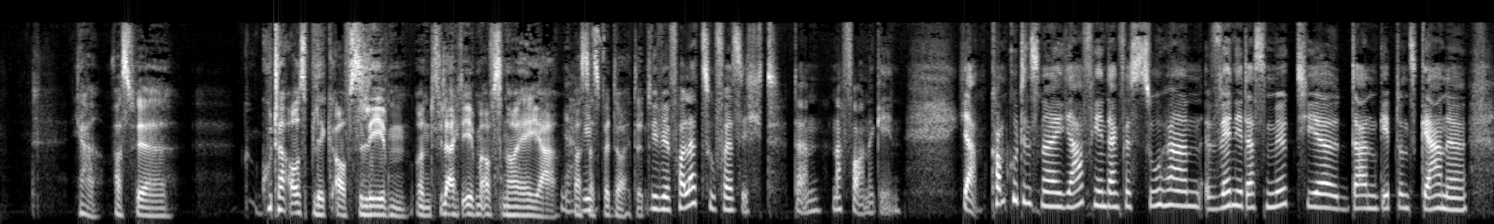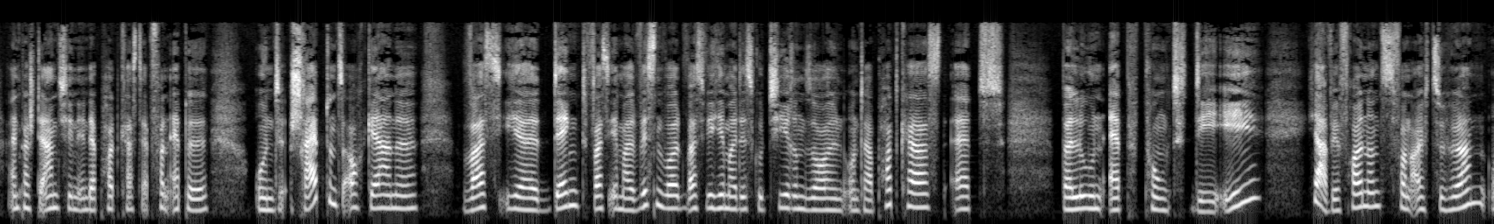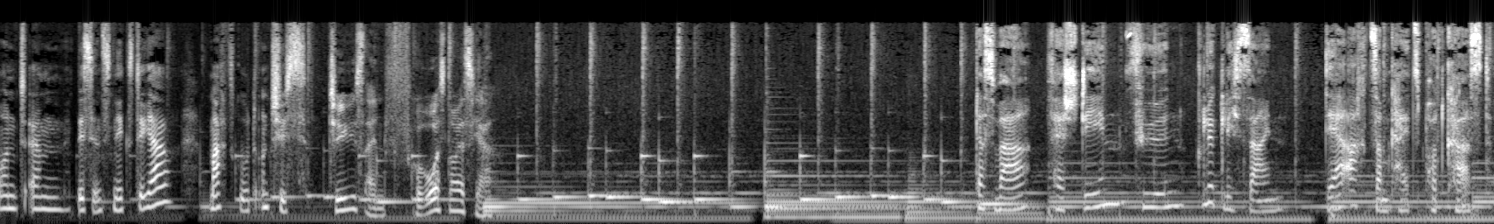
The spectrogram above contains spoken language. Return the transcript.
ja, was wir guter Ausblick aufs Leben und vielleicht eben aufs neue Jahr, Ja, was wie- das bedeutet. Wie wir voller Zuversicht dann nach vorne gehen. Ja, kommt gut ins neue Jahr. Vielen Dank fürs Zuhören. Wenn ihr das mögt hier, dann gebt uns gerne ein paar Sternchen in der Podcast-App von Apple und schreibt uns auch gerne, was ihr denkt, was ihr mal wissen wollt, was wir hier mal diskutieren sollen unter podcast at balloonapp.de. Ja, wir freuen uns von euch zu hören und ähm, bis ins nächste Jahr. Macht's gut und tschüss. Tschüss, ein frohes neues Jahr. Das war Verstehen, Fühlen, Glücklich sein, der Achtsamkeitspodcast.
